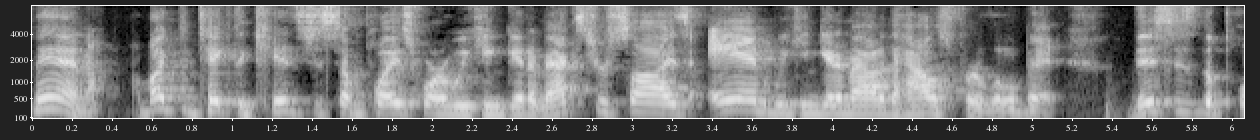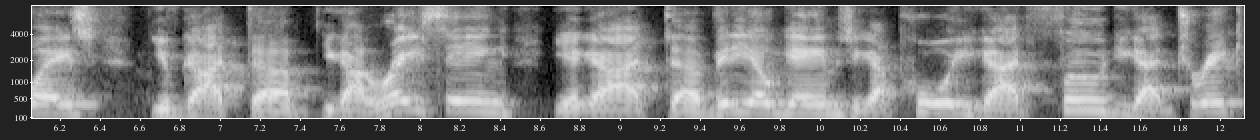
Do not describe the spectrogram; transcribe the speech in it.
man, I'd like to take the kids to some place where we can get them exercise and we can get them out of the house for a little bit. This is the place. You've got uh, you got racing, you got uh, video games, you got pool, you got food, you got drink,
